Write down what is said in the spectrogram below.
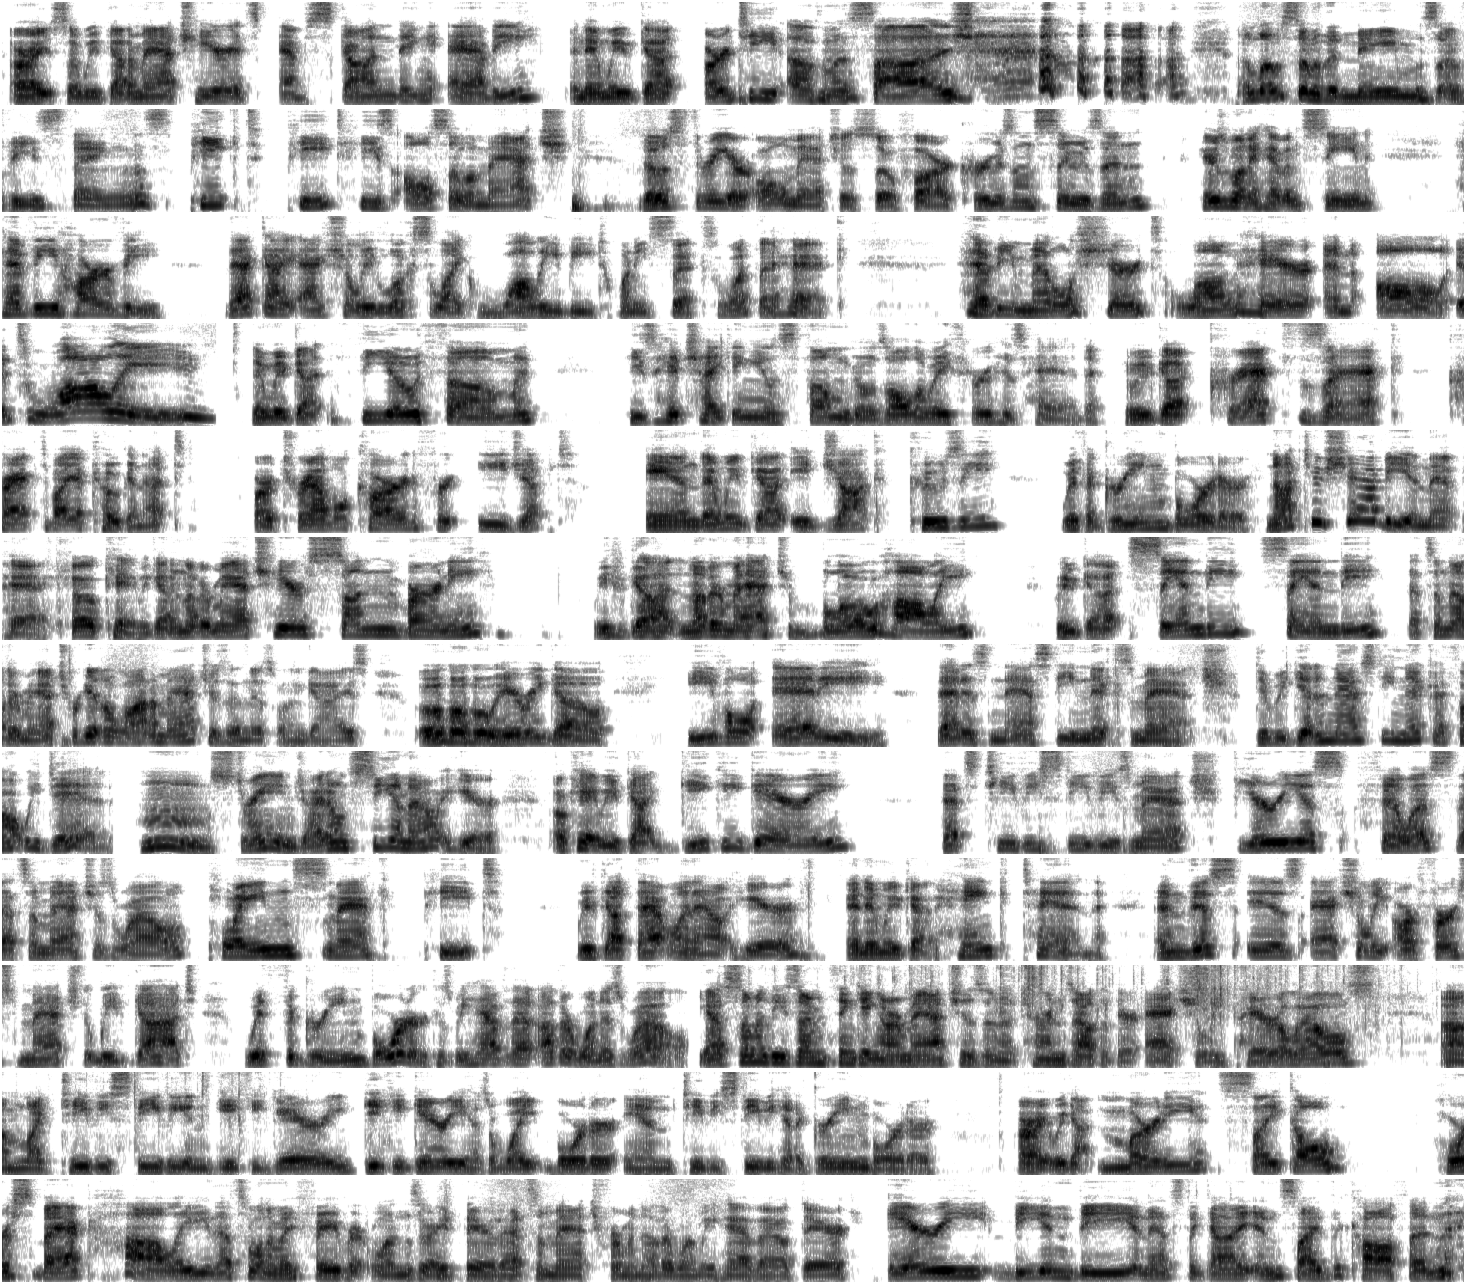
All right, so we've got a match here. It's Absconding Abby. And then we've got Artie of Massage. I love some of the names of these things. Peaked Pete, he's also a match. Those three are all matches so far. Cruisin' Susan. Here's one I haven't seen. Heavy Harvey. That guy actually looks like Wally B26. What the heck? Heavy metal shirt, long hair, and all. It's Wally! Then we've got Theo Thumb. He's hitchhiking, and his thumb goes all the way through his head. And we've got Cracked Zach, cracked by a coconut. Our travel card for Egypt. And then we've got a Jock Koozie with a green border. Not too shabby in that pack. Okay, we got another match here, Sun Bernie. We've got another match, Blow Holly. We've got Sandy Sandy. That's another match. We're getting a lot of matches in this one, guys. Oh, here we go. Evil Eddie. That is Nasty Nick's match. Did we get a Nasty Nick? I thought we did. Hmm, strange. I don't see him out here. Okay, we've got Geeky Gary. That's TV Stevie's match. Furious Phyllis, that's a match as well. Plain Snack Pete, we've got that one out here. And then we've got Hank 10. And this is actually our first match that we've got with the green border, because we have that other one as well. Yeah, some of these I'm thinking are matches, and it turns out that they're actually parallels. Um, like TV Stevie and Geeky Gary. Geeky Gary has a white border, and TV Stevie had a green border. All right, we got Marty Cycle. Horseback Holly. That's one of my favorite ones right there. That's a match from another one we have out there. Airy B&B, and that's the guy inside the coffin.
